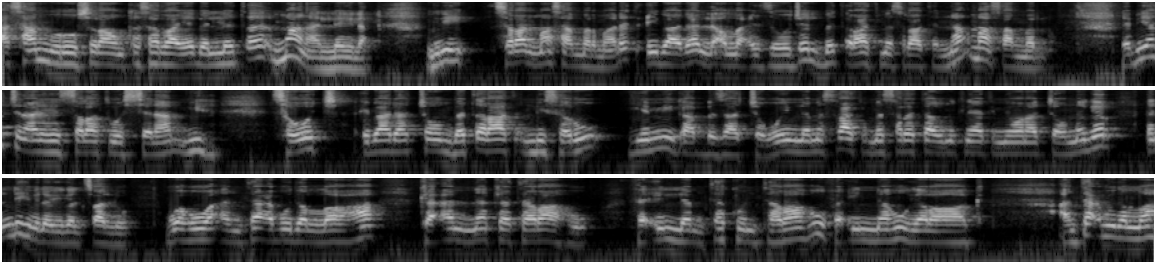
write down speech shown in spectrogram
አሳምሮ ስራውን ከሰራ የበለጠ ማን አለ ይላል። እንግዲህ ስራን ማሳመር ማለት ዒባዳን ለአላህ ዐዘ ወጀል በጥራት መስራትና ማሳመር ነው። ነቢያችን ዓለይሂ ሰላቱ ወሰላም ይህ ሰዎች ዒባዳቸውን በጥራት እንዲሰሩ የሚጋብዛቸው ወይም ለመስራት መሰረታዊ ምክንያት የሚሆናቸውን ነገር እንዲህ ብለው ይገልጻሉ። ወሁወ አን ተዕቡድ አላህ ከአነከ ተራሁ ፈኢን ለም ተኩን ተራሁ ፈኢነሁ የራክ أن تعبد الله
